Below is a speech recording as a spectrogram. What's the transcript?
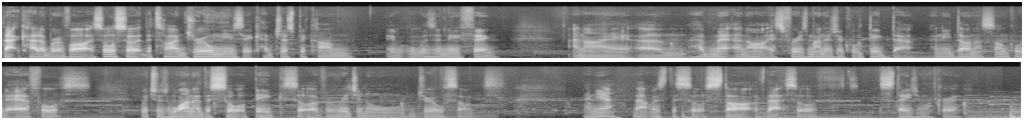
that caliber of artists. Also at the time, drill music had just become, it was a new thing. And I um, had met an artist through his manager called Digdat, and he'd done a song called Air Force, which was one of the sort of big sort of original drill songs. And yeah, that was the sort of start of that sort of stage of my career.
